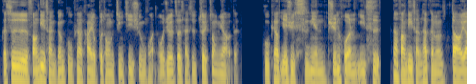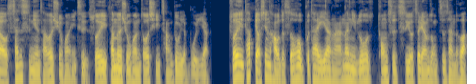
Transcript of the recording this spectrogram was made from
可是房地产跟股票它有不同的经济循环，我觉得这才是最重要的。股票也许十年循环一次，那房地产它可能到要三十年才会循环一次，所以它们的循环周期长度也不一样。所以它表现好的时候不太一样啊。那你如果同时持有这两种资产的话，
